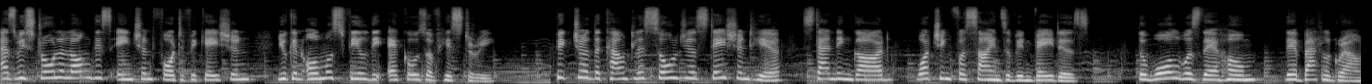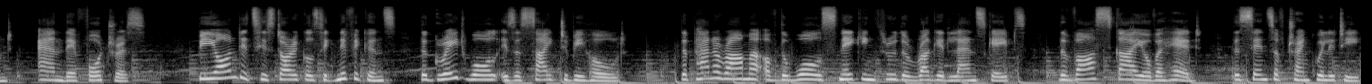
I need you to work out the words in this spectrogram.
As we stroll along this ancient fortification, you can almost feel the echoes of history. Picture the countless soldiers stationed here, standing guard, watching for signs of invaders. The wall was their home, their battleground, and their fortress. Beyond its historical significance, the Great Wall is a sight to behold. The panorama of the wall snaking through the rugged landscapes, the vast sky overhead, the sense of tranquility.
